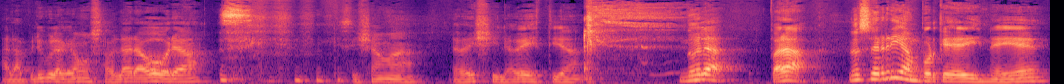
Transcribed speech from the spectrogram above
a la película que vamos a hablar ahora, que se llama La Bella y la Bestia. No la... Pará, no se rían porque es de Disney, ¿eh?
